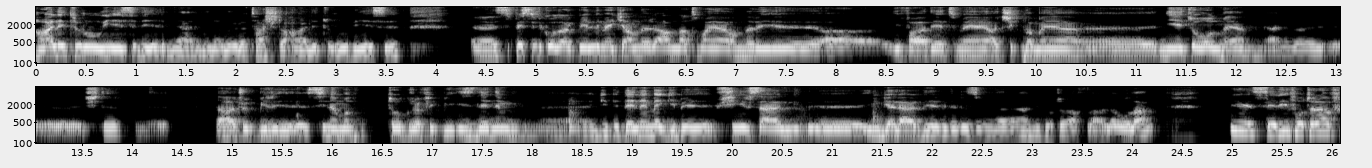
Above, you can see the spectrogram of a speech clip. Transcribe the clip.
haleti ruhiyesi diyelim yani buna böyle taşra haleti ruhiyesi. E, spesifik olarak belli mekanları anlatmaya, onları e, ifade etmeye, açıklamaya e, niyeti olmayan yani böyle e, işte e, daha çok bir e, sinematografik bir izlenim e, gibi, deneme gibi, şiirsel e, imgeler diyebiliriz bunlara hani fotoğraflarla olan bir seri fotoğraf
